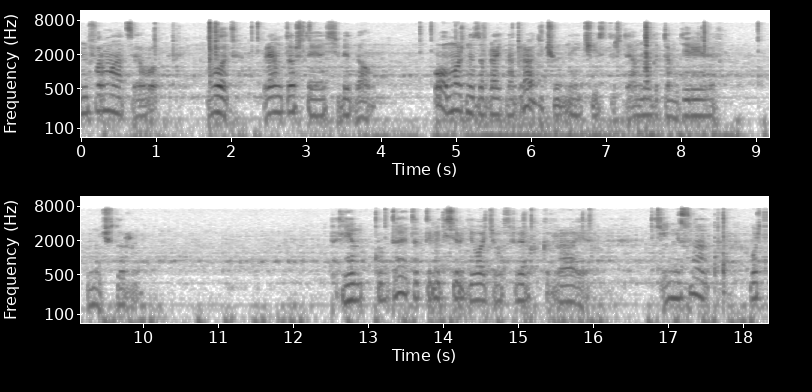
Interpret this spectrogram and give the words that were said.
Информация. Вот. Вот. Прям то, что я себе дал. О, можно забрать награды чудные чисто, что я много там деревьев уничтожил. Блин, куда этот эликсир девать его сверх края? Я не знаю. Может,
